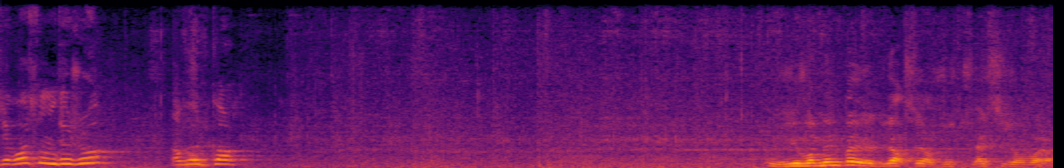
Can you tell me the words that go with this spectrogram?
C'est quoi son dojo Un volcan. Je vois même pas l'adversaire. Je... Ah si, j'en vois là.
